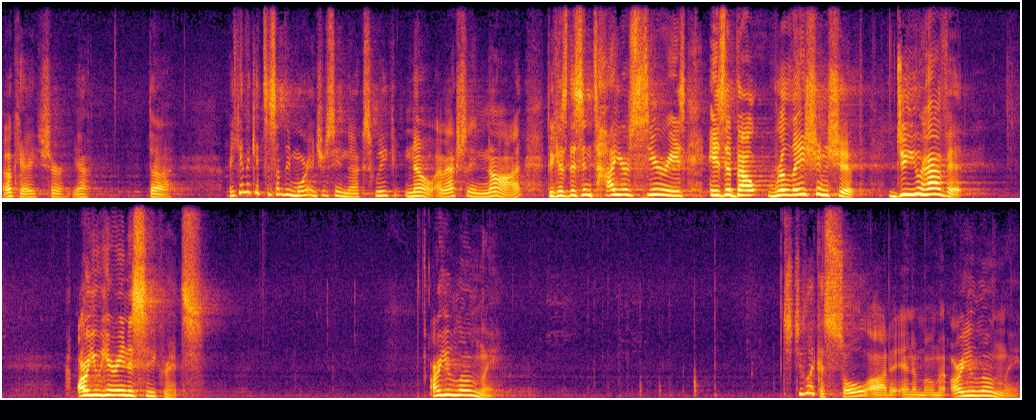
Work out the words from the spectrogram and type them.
Okay, sure, yeah. Duh. Are you going to get to something more interesting next week? No, I'm actually not, because this entire series is about relationship. Do you have it? Are you hearing his secrets? Are you lonely? Let's do like a soul audit in a moment. Are you lonely?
